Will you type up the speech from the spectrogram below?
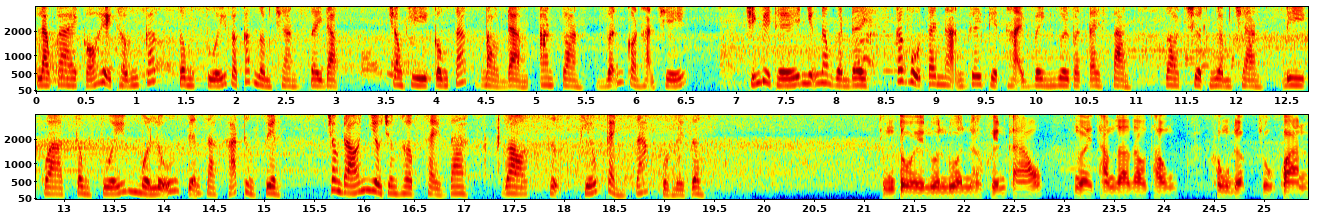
Lào Cai có hệ thống các sông suối và các ngầm tràn dày đặc, trong khi công tác bảo đảm an toàn vẫn còn hạn chế. Chính vì thế, những năm gần đây, các vụ tai nạn gây thiệt hại về người và tài sản do trượt ngầm tràn đi qua sông suối mùa lũ diễn ra khá thường xuyên. Trong đó nhiều trường hợp xảy ra do sự thiếu cảnh giác của người dân. Chúng tôi luôn luôn khuyến cáo người tham gia giao thông không được chủ quan,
